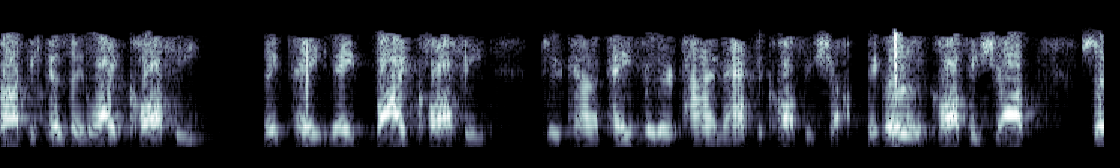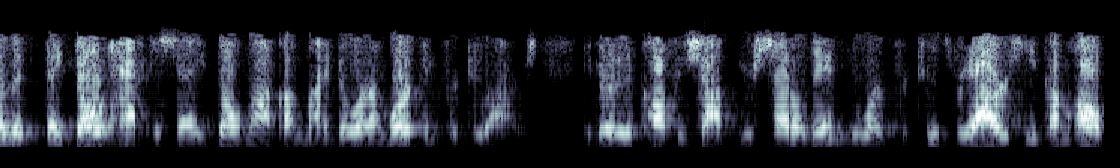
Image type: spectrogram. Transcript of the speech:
Not because they like coffee. They pay they buy coffee to kind of pay for their time at the coffee shop. They go to the coffee shop so that they don't have to say, "Don't knock on my door. I'm working for 2 hours." You go to the coffee shop, you're settled in, you work for 2 3 hours and you come home.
